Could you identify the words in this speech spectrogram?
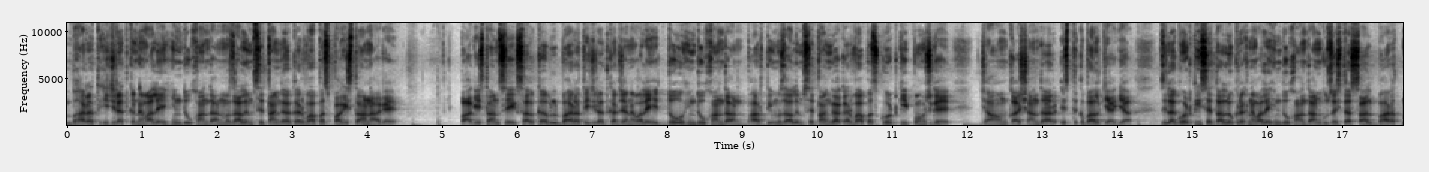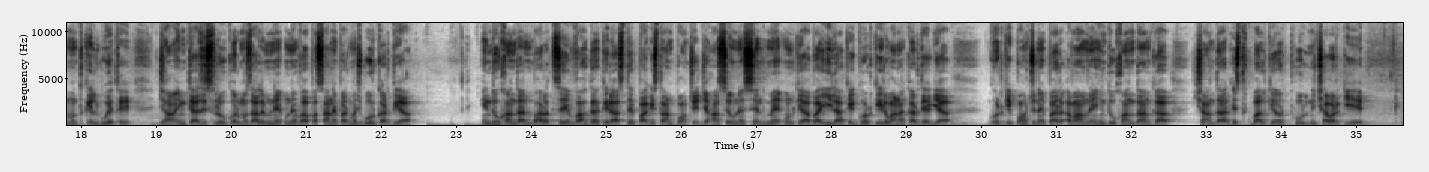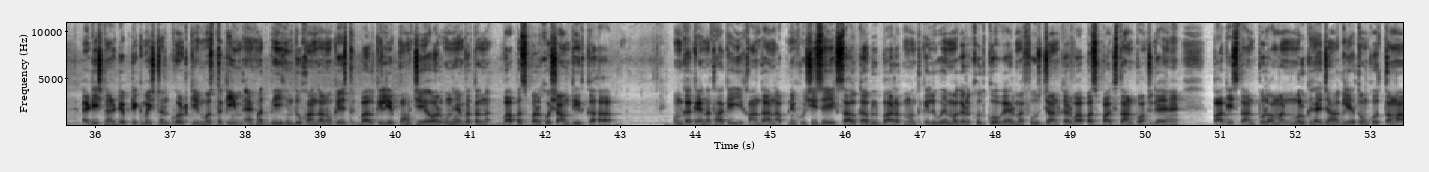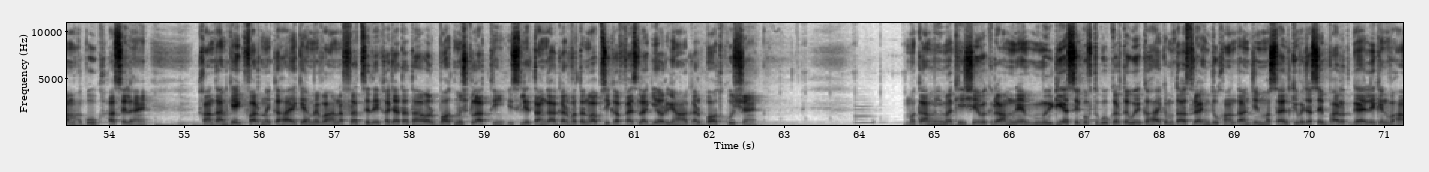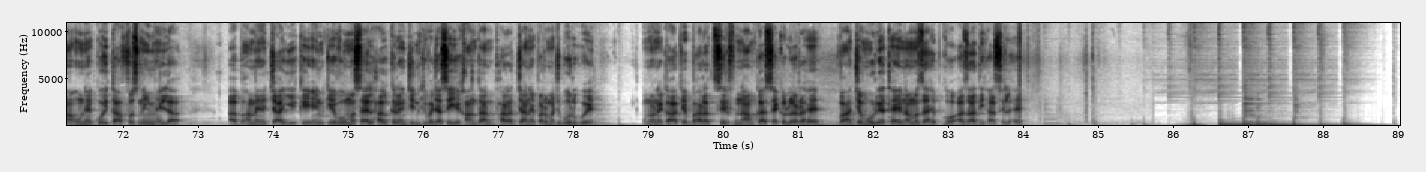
بھارت ہجرت کرنے والے ہندو خاندان مظالم سے تنگ آ کر واپس پاکستان آ گئے۔ پاکستان سے ایک سال قبل بھارت ہجرت کر جانے والے دو ہندو خاندان بھارتی مظالم سے تنگ آ کر واپس گھوٹکی پہنچ گئے، جہاں ان کا شاندار استقبال کیا گیا۔ ضلع گھوٹکی سے تعلق رکھنے والے ہندو خاندان گزشتہ سال بھارت منتقل ہوئے تھے، جہاں امتیازی سلوک اور مظالم نے انہیں واپس آنے پر مجبور کر دیا۔ ہندو خاندان بھارت سے واہگہ کے راستے پاکستان پہنچے، جہاں سے انہیں سندھ میں ان کے آبائی علاقے گھوٹکی روانہ کر دیا گیا۔ گھوٹکی پہنچنے پر عوام نے ہندو خاندان کا شاندار استقبال کیا اور پھول نچھاور کیے۔ ایڈیشنل ڈپٹی کمشنر گھوٹکی مستقیم احمد بھی ہندو خاندانوں کے استقبال کے لیے پہنچے اور انہیں وطن واپس پر خوش آمدید کہا۔ ان کا کہنا تھا کہ یہ خاندان اپنی خوشی سے ایک سال قبل بھارت منتقل ہوئے، مگر خود کو غیر محفوظ جان کر واپس پاکستان پہنچ گئے ہیں۔ پاکستان پرامن ملک ہے جہاں اقلیتوں کو تمام حقوق حاصل ہیں۔ خاندان کے ایک فرد نے کہا ہے کہ ہمیں وہاں نفرت سے دیکھا جاتا تھا اور بہت مشکلات تھیں، اس لیے تنگ آ کر وطن واپسی کا فیصلہ کیا اور یہاں آ کر بہت خوش ہیں۔ مقامی مکھی شیوک رام نے میڈیا سے گفتگو کرتے ہوئے کہا کہ متاثرہ ہندو خاندان جن مسائل کی وجہ سے بھارت گئے لیکن وہاں انہیں کوئی تحفظ نہیں ملا۔ اب ہمیں چاہیے کہ ان کے وہ مسائل حل کریں جن کی وجہ سے یہ خاندان بھارت جانے پر مجبور ہوئے۔ انہوں نے کہا کہ بھارت صرف نام کا سیکولر ہے، وہاں جمہوریت ہے، نہ مذاہب کو آزادی حاصل ہے۔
